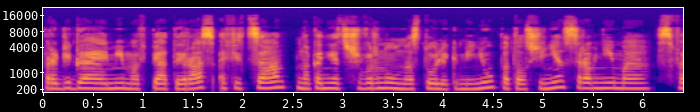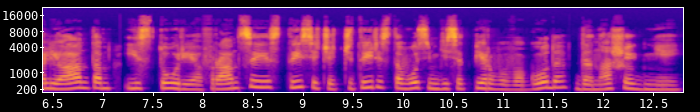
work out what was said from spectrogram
Пробегая мимо в пятый раз, официант наконец швырнул на столик меню по толщине, сравнимое с фолиантом «История Франции с 1481 года до наших дней».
